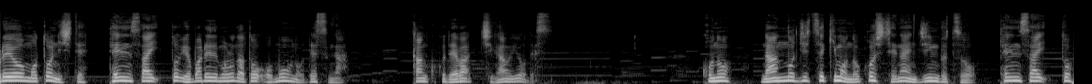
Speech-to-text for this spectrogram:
れをもとにして天才と呼ばれるものだと思うのですが、韓国では違うようです。この何の実績も残してない人物を天才と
